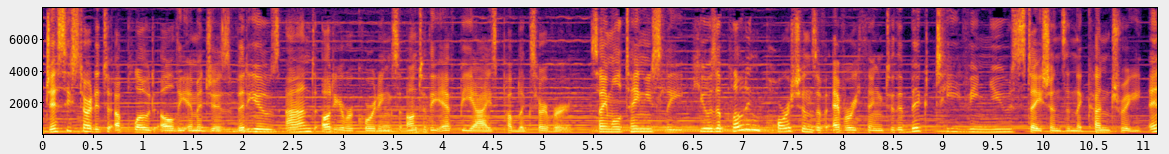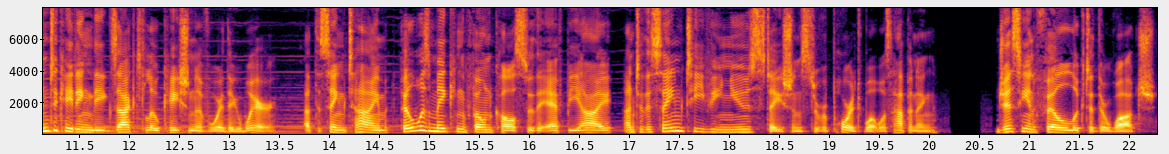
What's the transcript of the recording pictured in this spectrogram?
Jesse started to upload all the images, videos, and audio recordings onto the FBI's public server. Simultaneously, he was uploading portions of everything to the big TV news stations in the country, indicating the exact location of where they were. At the same time, Phil was making phone calls to the FBI and to the same TV news stations to report what was happening. Jesse and Phil looked at their watch.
